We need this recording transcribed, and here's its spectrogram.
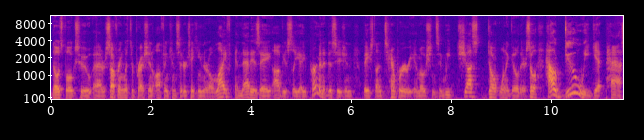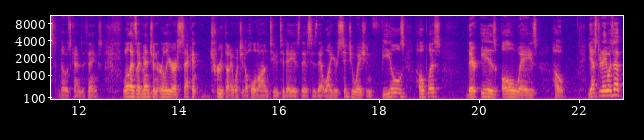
those folks who are suffering with depression often consider taking their own life and that is a obviously a permanent decision based on temporary emotions and we just don't want to go there. So how do we get past those kinds of things? Well as i mentioned earlier our second truth that i want you to hold on to today is this is that while your situation feels hopeless there is always hope. Yesterday was a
